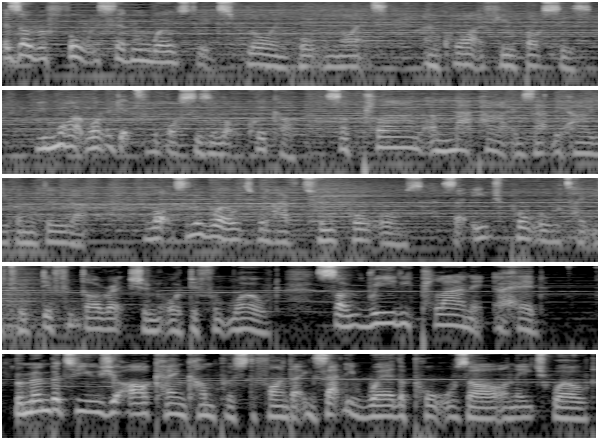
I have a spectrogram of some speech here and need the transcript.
There's over 47 worlds to explore in Portal Knights and quite a few bosses. You might want to get to the bosses a lot quicker, so plan and map out exactly how you're going to do that. Lots of the worlds will have two portals, so each portal will take you to a different direction or different world, so really plan it ahead. Remember to use your arcane compass to find out exactly where the portals are on each world.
